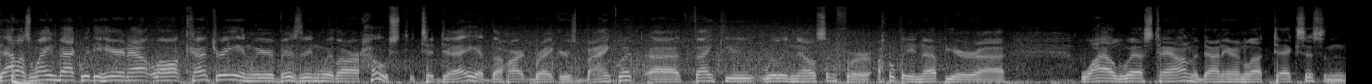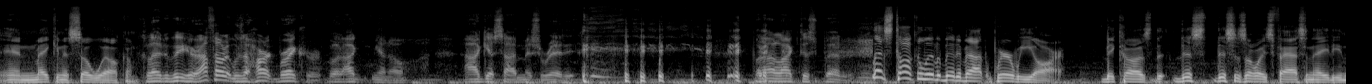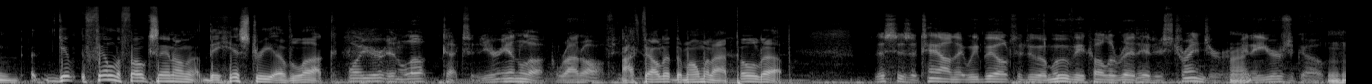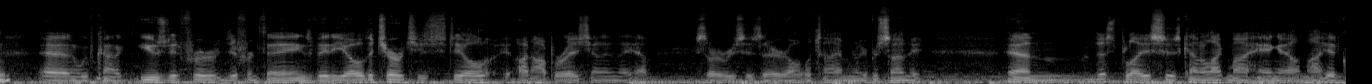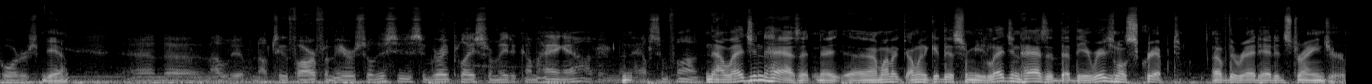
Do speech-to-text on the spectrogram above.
Dallas Wayne back with you here in Outlaw Country, and we're visiting with our host today at the Heartbreakers Banquet. Uh, thank you, Willie Nelson, for opening up your uh, Wild West town down here in Luck, Texas, and, and making us so welcome. Glad to be here. I thought it was a heartbreaker, but I, you know, I guess I misread it. but I like this better. Let's talk a little bit about where we are because th- this this is always fascinating. Give fill the folks in on the history of Luck. Well, you're in Luck, Texas. You're in Luck right off. I felt it the moment I pulled up. This is a town that we built to do a movie called The Red-Headed Stranger many years ago. Mm-hmm. And we've kind of used it for different things. Video. The church is still on operation, and they have services there all the time, every Sunday. And this place is kind of like my hangout, my headquarters. Yeah. and uh, I live not too far from here, so this is a great place for me to come hang out and have some fun. Now, legend has it. Uh, I want to. I want to get this from you. Legend has it that the original script of the Red-Headed Stranger,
